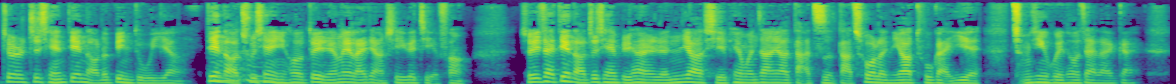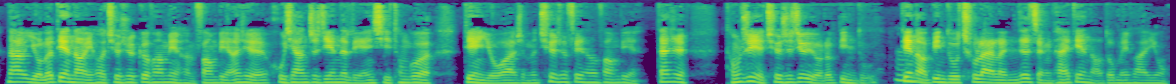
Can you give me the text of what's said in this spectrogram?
就是之前电脑的病毒一样，电脑出现以后，对人类来讲是一个解放。所以在电脑之前，比如像人要写一篇文章要打字，打错了你要涂改页，重新回头再来改。那有了电脑以后，确实各方面很方便，而且互相之间的联系通过电邮啊什么，确实非常方便。但是。同时也确实就有了病毒，电脑病毒出来了，你这整台电脑都没法用。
